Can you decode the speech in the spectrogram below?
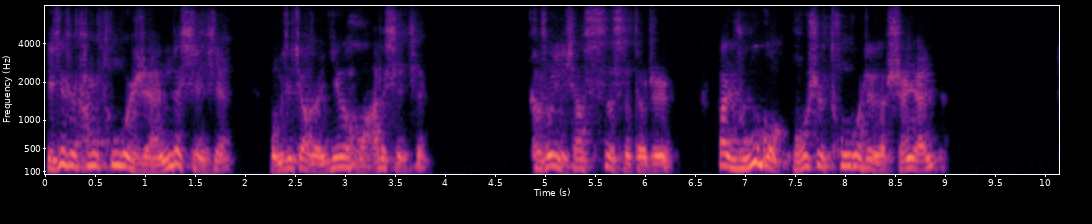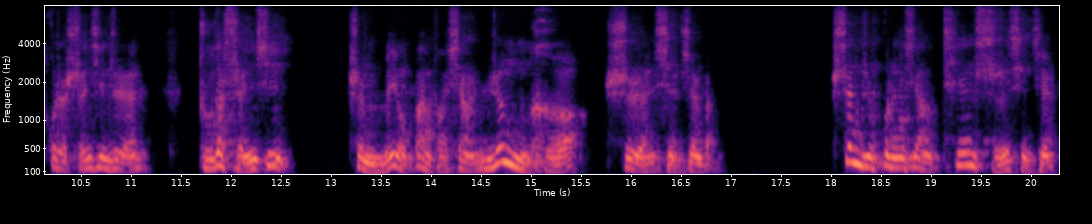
也就是他是通过人的显现，我们就叫做耶和华的显现。可从以下事实得知，那如果不是通过这个神人或者神性之人，主的神性是没有办法向任何世人显现的，甚至不能向天使显现。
